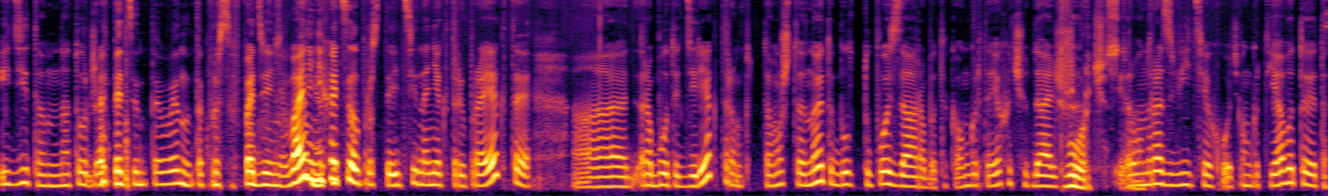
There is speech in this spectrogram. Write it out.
иди там на тот же опять НТВ, ну так просто совпадение. Ваня не Понятно. хотел просто идти на некоторые проекты, а, работать директором, потому что, ну, это был тупой заработок. А он говорит, а я хочу дальше. И Творчество. Он развитие хочет. Он говорит, я вот это.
